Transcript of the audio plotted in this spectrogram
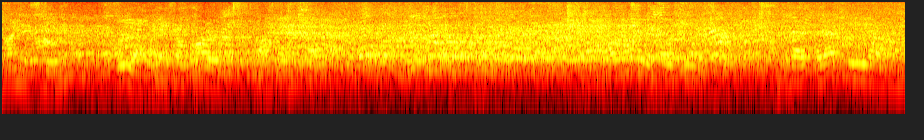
behind the skating. Oh, yeah. You can tell part I, I actually, um,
